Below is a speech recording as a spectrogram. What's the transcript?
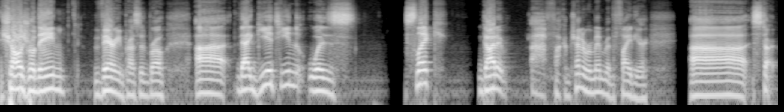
Charles Jourdain, very impressive, bro. Uh, that guillotine was slick. Got it. Ah, fuck, I'm trying to remember the fight here. Uh, start.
